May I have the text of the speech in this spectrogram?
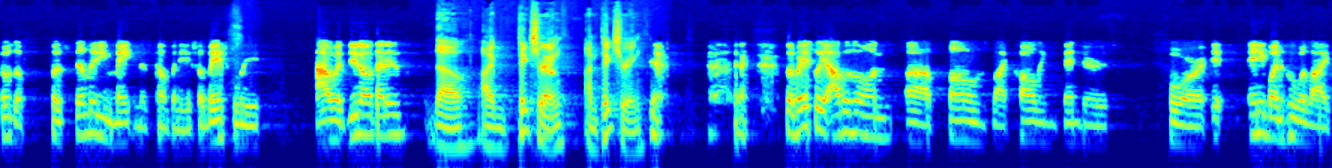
it was a facility maintenance company. So basically, I would, you know what that is? no, I'm picturing. I'm picturing. So basically, I was on uh, phones like calling vendors for it, anyone who would like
